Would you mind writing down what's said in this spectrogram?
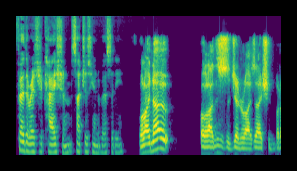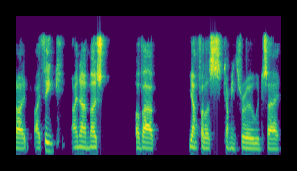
further education, such as university? Well, I know, well, this is a generalisation, but I, I think I know most of our young fellows coming through would say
